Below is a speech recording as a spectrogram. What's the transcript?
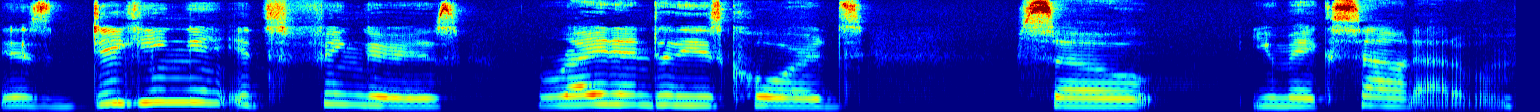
is digging its fingers right into these chords so you make sound out of them.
